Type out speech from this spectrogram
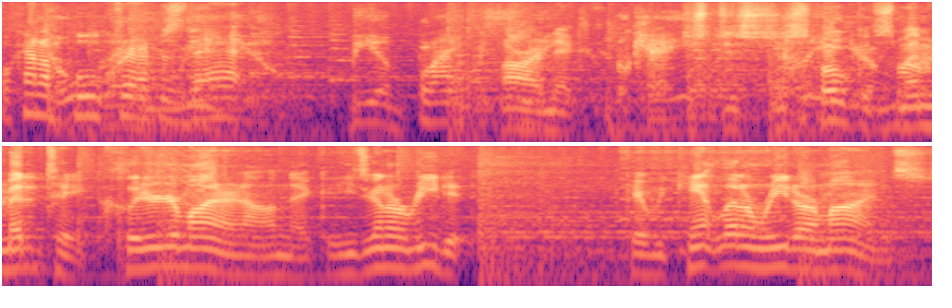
What kind of Don't bullcrap is that? you. Be a blank. All right, Nick. Okay. Just, just, just Clear your focus. mind. Meditate. Clear your mind right now, Nick. He's gonna read it. Okay, we can't let him read our minds.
